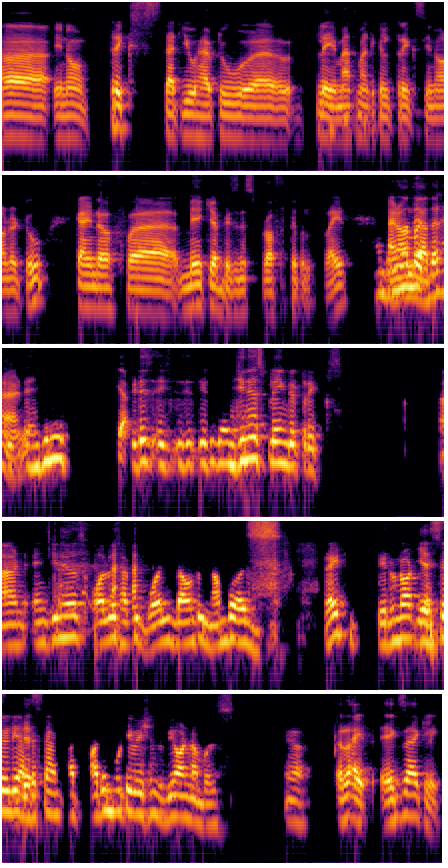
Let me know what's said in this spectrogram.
uh, you know tricks that you have to uh, play mathematical tricks in order to kind of uh, make your business profitable, right? And, and on the other hand, engineers, yeah, it is, it is it is engineers playing the tricks, and engineers always have to boil it down to numbers, right? They do not yes, necessarily yes. understand other motivations beyond numbers. Yeah. Right. Exactly.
